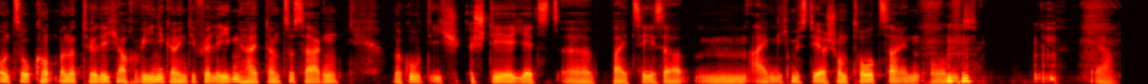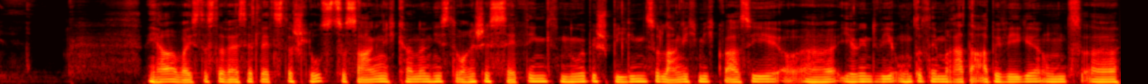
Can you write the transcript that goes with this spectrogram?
Und so kommt man natürlich auch weniger in die Verlegenheit dann zu sagen, na gut, ich stehe jetzt äh, bei Cäsar, hm, eigentlich müsste er schon tot sein und ja. Ja, aber ist das der Weisheit letzter Schluss, zu sagen, ich kann ein historisches Setting nur bespielen, solange ich mich quasi äh, irgendwie unter dem Radar bewege und, äh, äh,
